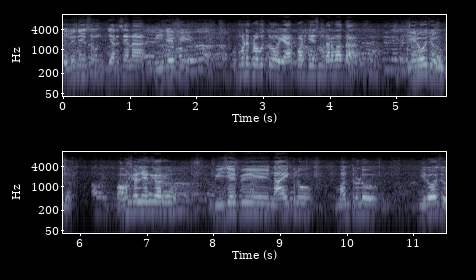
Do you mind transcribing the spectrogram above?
తెలుగుదేశం జనసేన బీజేపీ ఉమ్మడి ప్రభుత్వం ఏర్పాటు చేసిన తర్వాత ఈరోజు పవన్ కళ్యాణ్ గారు బీజేపీ నాయకులు మంత్రులు ఈరోజు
